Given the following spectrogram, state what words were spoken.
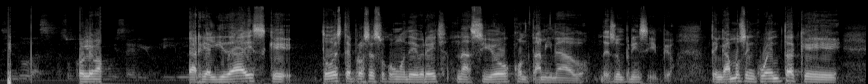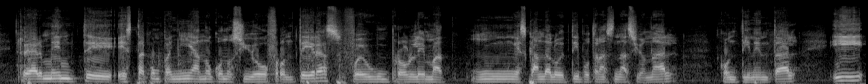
Sin dudas, es un problema muy serio. Y la realidad es que todo este proceso con Odebrecht nació contaminado desde un principio. Tengamos en cuenta que realmente esta compañía no conoció fronteras, fue un problema, un escándalo de tipo transnacional, continental, y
